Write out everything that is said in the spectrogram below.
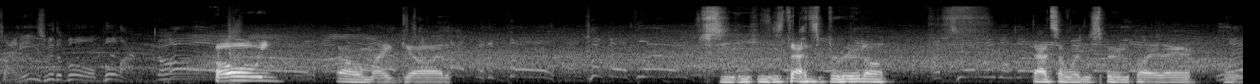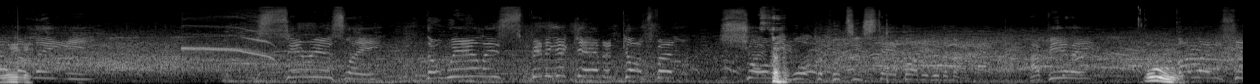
So he's with the ball. Bula. Oh! oh, he, oh my god. Jeez, that's brutal. That's a wooden spoon play there. Holy. Seriously, the wheel is spinning again at Gosford. Surely Walker puts his stamp on it in the moment. Ooh. Burrows through.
